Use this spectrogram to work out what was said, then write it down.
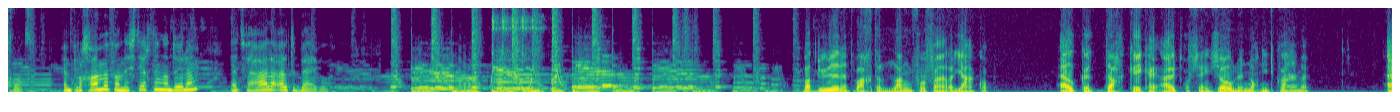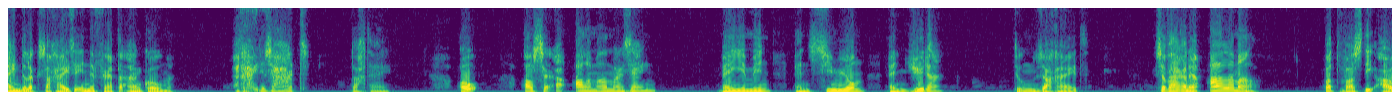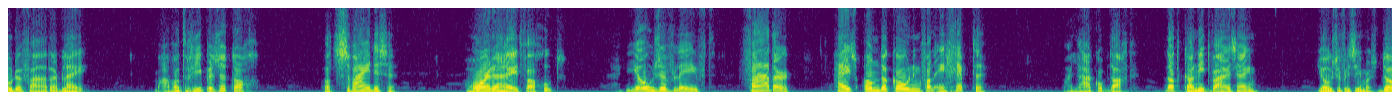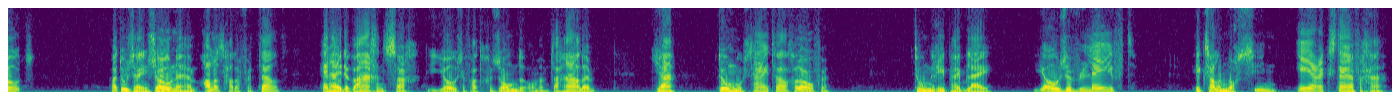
God. Een programma van de Stichting Adullam met verhalen uit de Bijbel. Wat duurde het wachten lang voor vader Jacob. Elke dag keek hij uit of zijn zonen nog niet kwamen. Eindelijk zag hij ze in de verte aankomen. Wat rijden ze hard, dacht hij. O, als ze er allemaal maar zijn. Benjamin en Simeon en Juda. Toen zag hij het. Ze waren er allemaal. Wat was die oude vader blij. Maar wat riepen ze toch? Wat zwaaiden ze? Hoorde hij het wel goed? Jozef leeft, vader, hij is onderkoning van Egypte. Maar Jacob dacht, dat kan niet waar zijn. Jozef is immers dood. Maar toen zijn zonen hem alles hadden verteld en hij de wagens zag die Jozef had gezonden om hem te halen, ja, toen moest hij het wel geloven. Toen riep hij blij, Jozef leeft. Ik zal hem nog zien, eer ik sterven ga.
